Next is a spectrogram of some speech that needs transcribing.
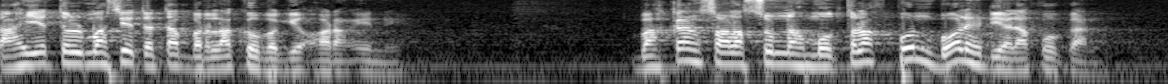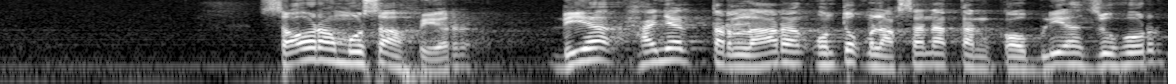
Tahiyatul masjid tetap berlaku bagi orang ini. Bahkan sholat sunnah mutlak pun boleh dia lakukan. Seorang musafir, dia hanya terlarang untuk melaksanakan qobliyah zuhur,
